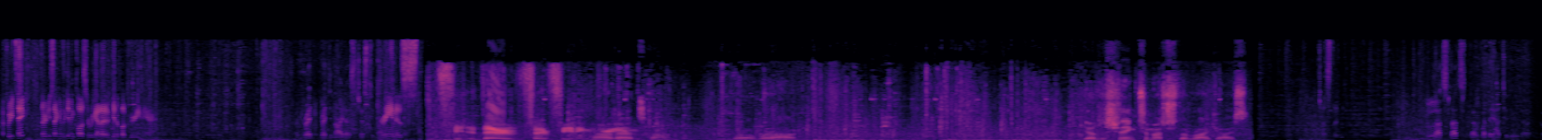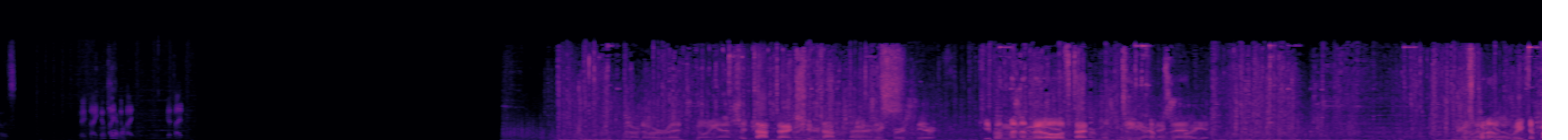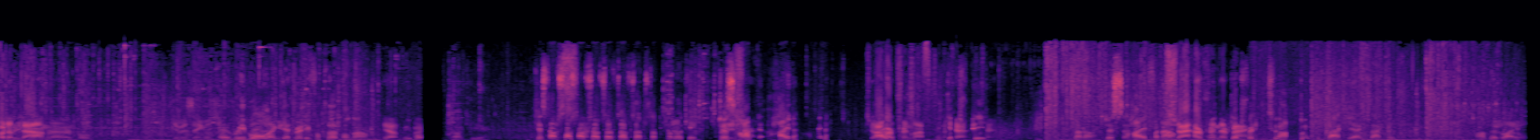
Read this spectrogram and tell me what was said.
If we take 30 seconds, we get closer. We gotta get above green here. Red, red denied us. Just green is. Fe- they're they're feeding. Oh, green. that's gone. We're, we're out. You're shooting too much to the right, guys. Shoot top got deck, this shoot top here. deck. Take first here. Keep them in the middle if that Purple's team comes in. target. Let's put 'em- we could put 'em down then. Give us angles. Uh, reball and get ready for purple now. Yep. Reball. Here. Okay, stop, stop, stop, stop, stop, stop, stop, stop, stop. Okay, just hide, hide, hide. You Hide. harpoon left? And get Okay. No, no, just hide for now. Should I harpoon their Get back? ready to harpoon the back, yeah, exactly. On the right.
